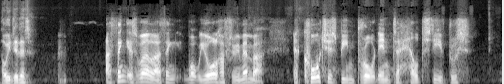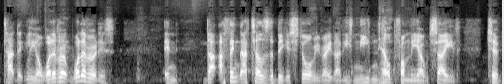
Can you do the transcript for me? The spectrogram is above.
how he did it. I think as well. I think what we all have to remember: a coach has been brought in to help Steve Bruce tactically or whatever, whatever it is, and that I think that tells the biggest story, right? That he's needing help from the outside to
